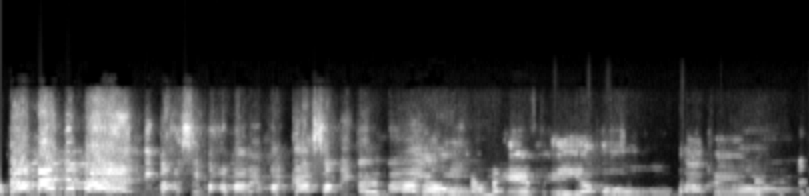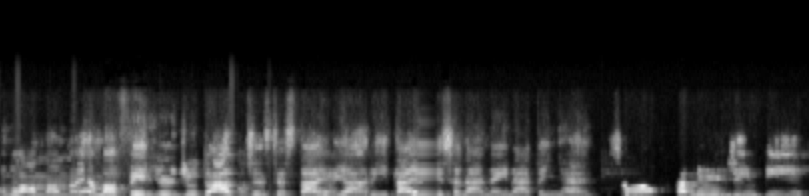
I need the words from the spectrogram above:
Tama naman! Di ba kasi baka mamaya magkasabitan Uh, baka tayo? mamaya ma-FA ako, o bakit? Oo. O baka mamaya, mga failure due to absences tayo, yari tayo sa nanay natin yan. So, kami GMP,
